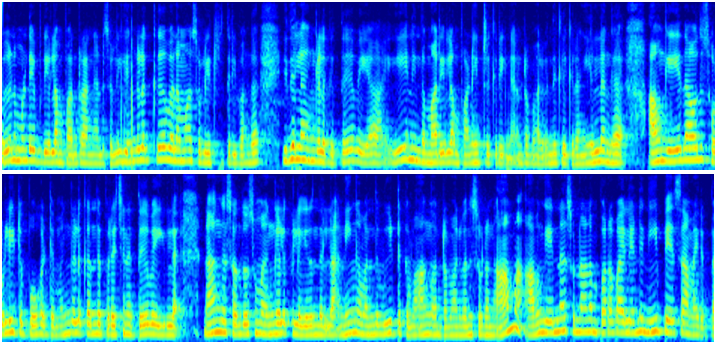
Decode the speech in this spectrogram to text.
வேணுமெண்டே இப்படியெல்லாம் பண்ணுறாங்கன்னு சொல்லி எங்களுக்கு வளமாக சொல்லிட்டு தெரிவாங்க இதெல்லாம் எங்களுக்கு தேவையா? ஏன் இந்த மாதிரிலாம் பண்ணிகிட்ருக்கிறீங்கன்ற மாதிரி வந்து கேட்குறாங்க இல்லைங்க. அவங்க ஏதாவது சொல்லிட்டு போகட்டும். எங்களுக்கு அந்த பிரச்சனை தேவையில்லை. நாங்கள் சந்தோஷமாக எங்களுக்குள்ள இருந்துடலாம். நீங்கள் வந்து வீட்டுக்கு வாங்கன்ற மாதிரி வந்து சொல்கிறாங்க ஆமாம் அவங்க என்ன சொன்னாலும் பரவாயில்லைன்னு நீ பேசாமல் இருப்ப.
